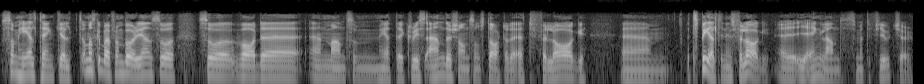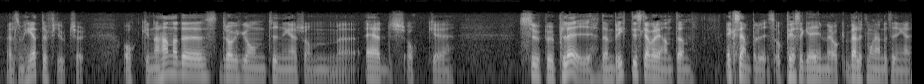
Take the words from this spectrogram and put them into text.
som helt enkelt, om man ska börja från början så, så var det en man som heter Chris Anderson som startade ett förlag eh, ett speltidningsförlag eh, i England som heter Future, eller som heter Future. Och när han hade dragit igång tidningar som eh, Edge och eh, Superplay, den brittiska varianten exempelvis, och PC Gamer och väldigt många andra tidningar,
